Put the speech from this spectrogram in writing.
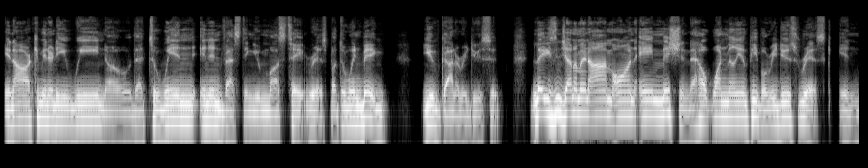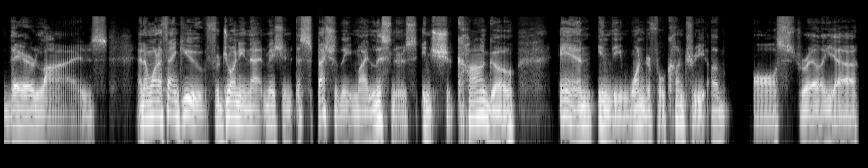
In our community, we know that to win in investing, you must take risk, but to win big, you've got to reduce it. Ladies and gentlemen, I'm on a mission to help 1 million people reduce risk in their lives. And I want to thank you for joining that mission, especially my listeners in Chicago and in the wonderful country of Australia.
